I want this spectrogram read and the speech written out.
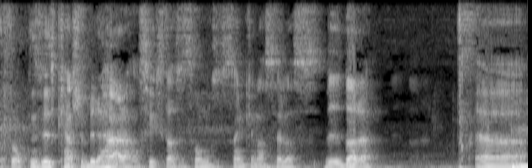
förhoppningsvis kanske blir det här hans sista säsong. Sen kan han säljas vidare. Uh, mm.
